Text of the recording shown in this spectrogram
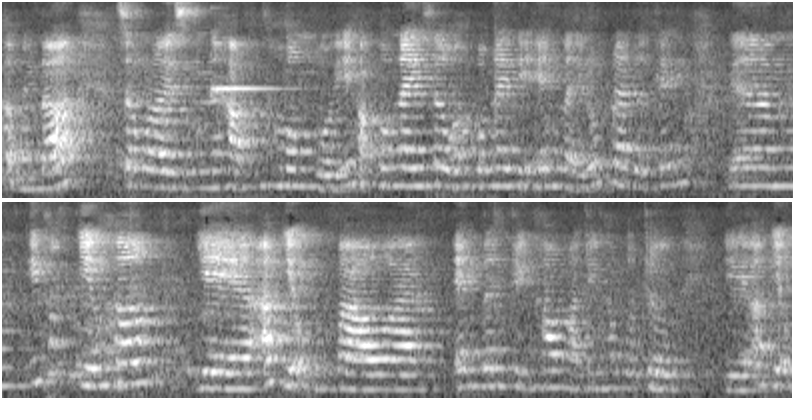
phần mềm đó xong rồi học hôm buổi học hôm nay sau buổi học hôm nay thì em lại rút ra được cái, um, kiến thức nhiều hơn về áp dụng vào à, em bên truyền thông mà truyền thông của trường. Về áp dụng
